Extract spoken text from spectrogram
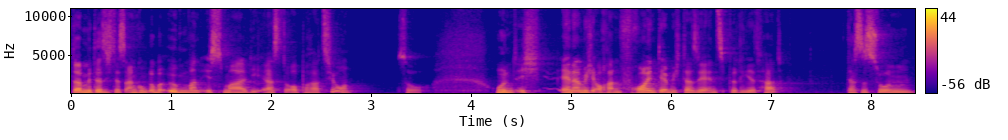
damit er sich das anguckt, aber irgendwann ist mal die erste Operation. So. Und ich erinnere mich auch an einen Freund, der mich da sehr inspiriert hat. Das ist so ein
